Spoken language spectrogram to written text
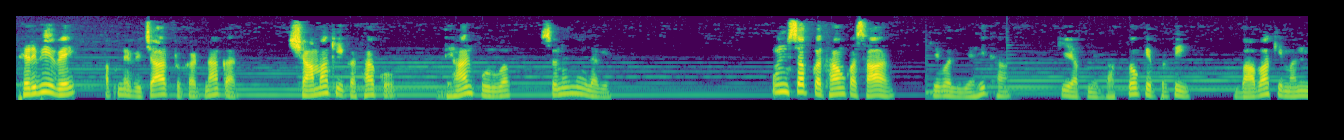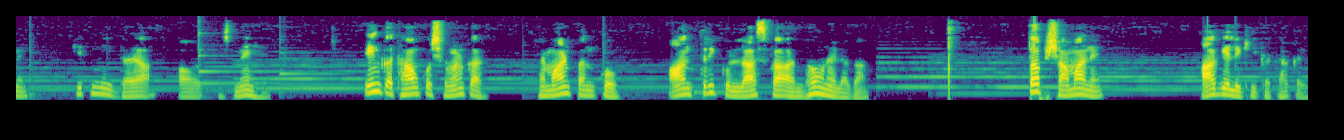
फिर भी वे अपने विचार प्रकट न कर, श्यामा की कथा को ध्यानपूर्वक सुनने लगे। उन सब कथाओं का सार केवल यही था कि अपने भक्तों के प्रति बाबा के मन में कितनी दया और स्नेह है। इन कथाओं को श्रवण कर हेमांड पंत को आंतरिक उल्लास का अनुभव होने लगा। तब श्यामा ने आगे लिखी कथा कही।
